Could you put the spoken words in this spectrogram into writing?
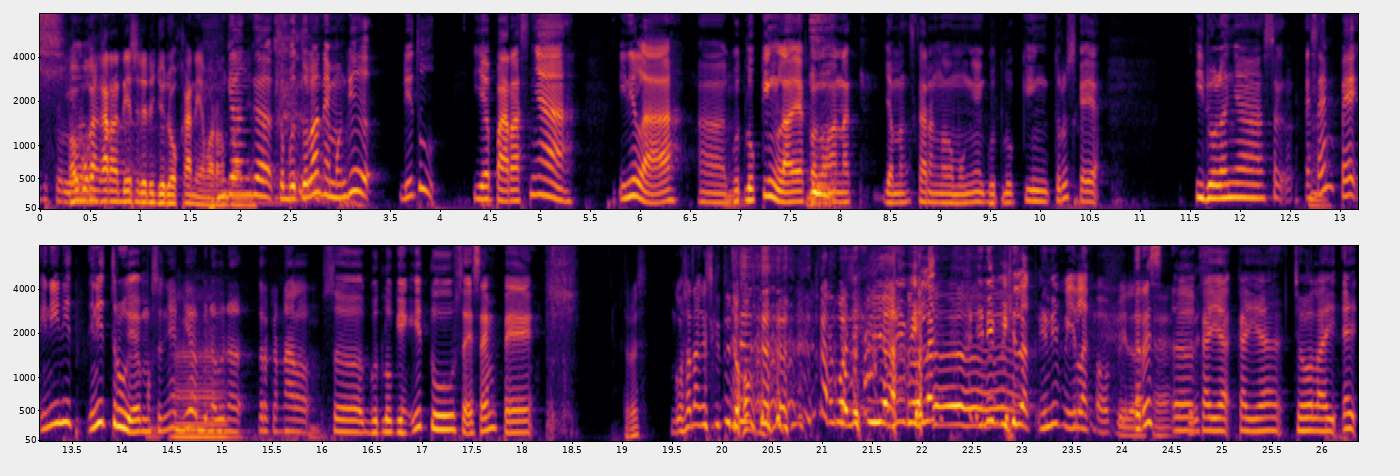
gitu loh. Oh bukan karena dia sudah dijodohkan ya sama orang Enggak, tuanya. enggak Kebetulan emang dia Dia tuh Ya parasnya Inilah eh, Good looking lah ya Kalau anak zaman sekarang ngomongnya good looking Terus kayak idolanya se- SMP ini ini ini true ya maksudnya dia Ah. benar-benar terkenal se good looking itu se SMP Terus? Gak usah nangis gitu dong. kan gua nih dia. ini pilek ini pilek ini pilek Oh, pilek. terus eh, kayak kayak cowok lain eh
